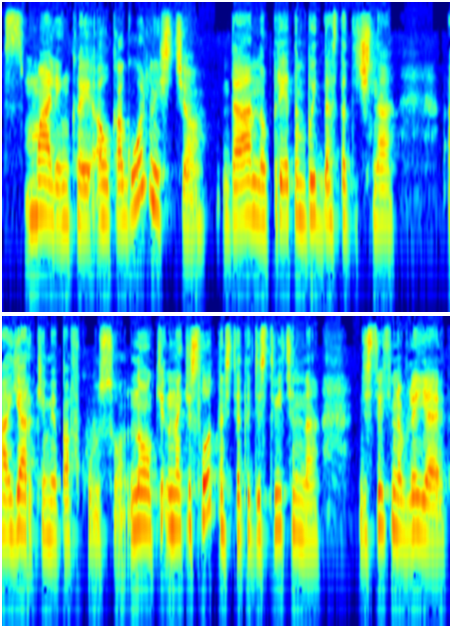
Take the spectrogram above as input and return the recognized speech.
с маленькой алкогольностью, да, но при этом быть достаточно а, яркими по вкусу. Но на кислотность это действительно, действительно влияет.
